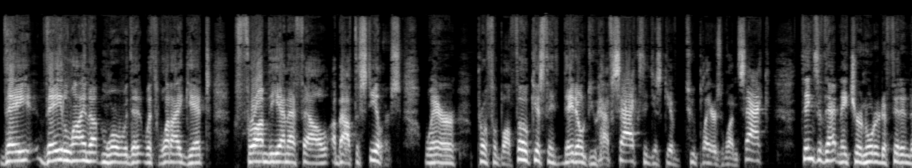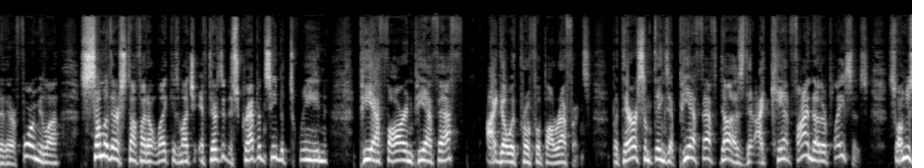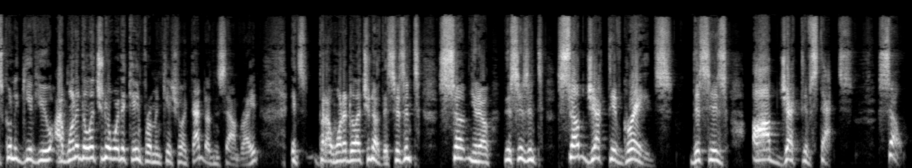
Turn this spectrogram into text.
they they line up more with it with what I get from the NFL about the Steelers, where Pro Football Focus they they don't do half sacks, they just give two players one sack, things of that nature in order to fit into their formula. Some of their stuff I don't like as much. If there's a discrepancy between PFR and PFF, I go with Pro Football Reference. But there are some things that PFF does that I can't find other places. So I'm just going to give you, I wanted to let you know where they came from in case you're like, that doesn't sound right. It's, but I wanted to let you know this isn't, sub, you know, this isn't subjective grades. This is objective stats. So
